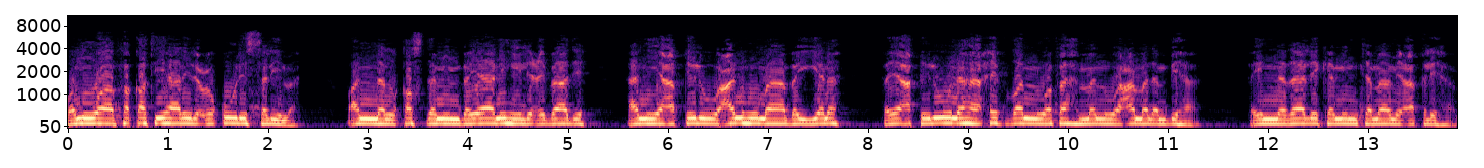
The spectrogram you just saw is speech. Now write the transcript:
وموافقتها للعقول السليمة وأن القصد من بيانه لعباده أن يعقلوا عنه ما بينه فيعقلونها حفظا وفهما وعملا بها فإن ذلك من تمام عقلها.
